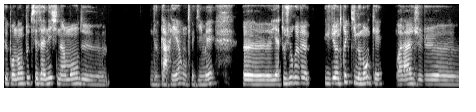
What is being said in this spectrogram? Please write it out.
que pendant toutes ces années, finalement, de de carrière, entre guillemets, il y a toujours eu un truc qui me manquait. Voilà, je, euh,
